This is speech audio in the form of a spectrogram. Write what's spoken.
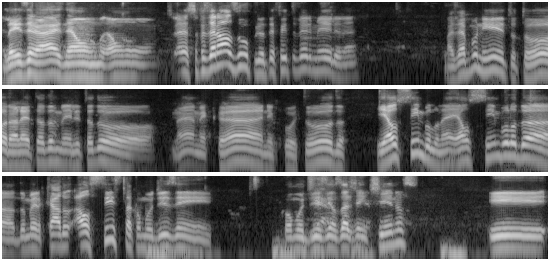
Laser Eyes, né? Um, é um... é, só fizeram azul, podiam ter feito vermelho, né? Mas é bonito, o touro, ele é todo, ele é todo né, mecânico, tudo. E é o símbolo, né? É o símbolo do, do mercado alcista, como dizem, como dizem os argentinos. E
